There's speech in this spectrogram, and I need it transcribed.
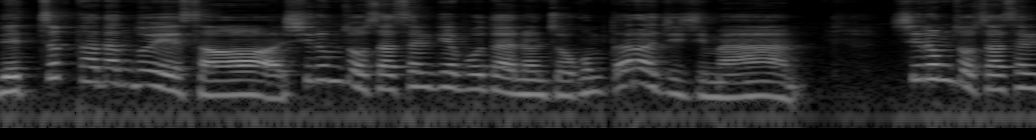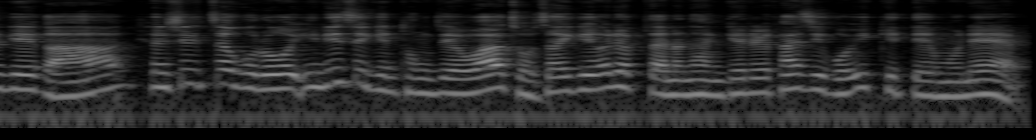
내적 타당도에서 실험 조사 설계보다는 조금 떨어지지만 실험 조사 설계가 현실적으로 인위적인 통제와 조작이 어렵다는 한계를 가지고 있기 때문에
